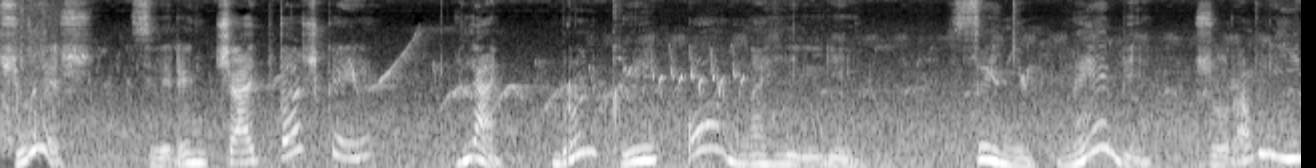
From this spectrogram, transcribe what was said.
Чуєш? Свірінчать пташки. Глянь, бруньки он на гіллі. В синім небі журавлі.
